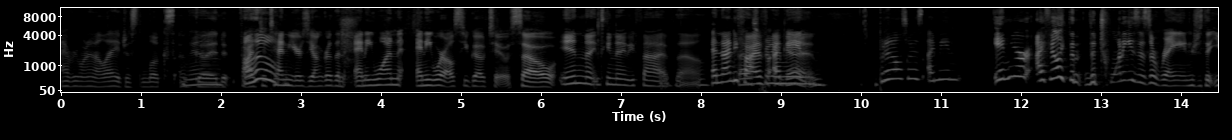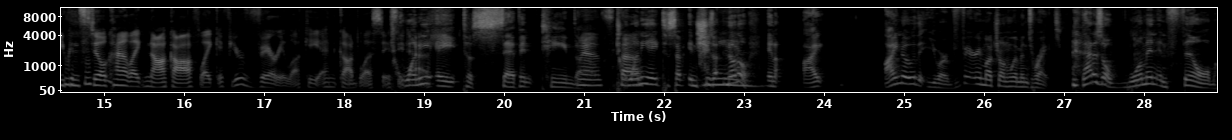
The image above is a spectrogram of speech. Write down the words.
everyone in LA just looks a Yeah. good 5 Although- to 10 years younger than anyone anywhere else you go to. So, in 1995 though. and 95 pretty I mean but it also is I mean in your I feel like the the 20s is a range that you can still kind of like knock off like if you're very lucky and God bless Stacey. Dash. 28 to 17 though. Yeah, it's tough. 28 to 7 and she's I a, no no and I I know that you are very much on women's rights. That is a woman in film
